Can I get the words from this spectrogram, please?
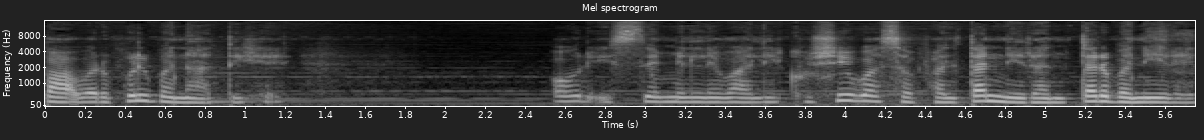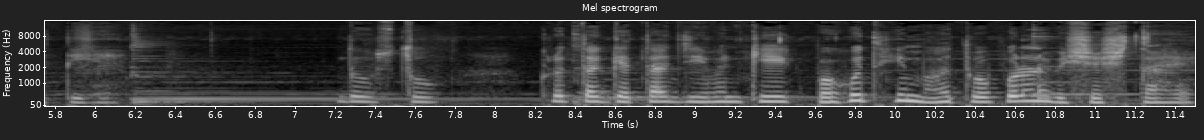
पावरफुल बनाती है और इससे मिलने वाली खुशी व सफलता निरंतर बनी रहती है। दोस्तों, कृतज्ञता जीवन की एक बहुत ही महत्वपूर्ण विशेषता है।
